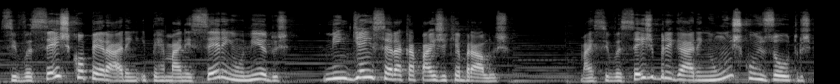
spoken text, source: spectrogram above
Se vocês cooperarem e permanecerem unidos, ninguém será capaz de quebrá-los. Mas se vocês brigarem uns com os outros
